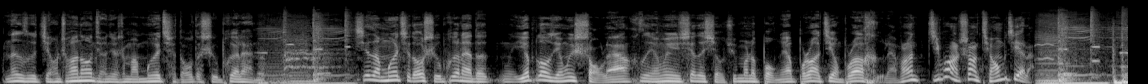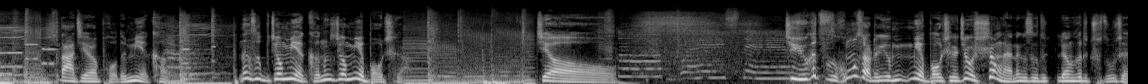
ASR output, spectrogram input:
那个时候经常能听见什么磨切刀的收破烂的。现在磨切刀收破烂的，也不知道是因为少了，还是因为现在小区门的保安不让进不让吼了，反正基本上听不见了。大街上跑的面客，那个时候不叫面客，那个叫面包车，叫。就有个紫红色的一个面包车，叫上来那个时候的两河的出租车。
